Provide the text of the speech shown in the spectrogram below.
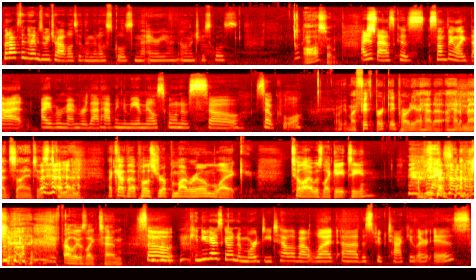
But oftentimes we travel to the middle schools in the area and elementary schools. Awesome. I just asked because something like that, I remember that happening to me in middle school and it was so, so cool. Oh, yeah, my fifth birthday party, I had a I had a mad scientist come in. I kept that poster up in my room like till I was like 18. nice. I'm kidding. Probably was like 10. So, can you guys go into more detail about what uh, the Spooktacular is?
